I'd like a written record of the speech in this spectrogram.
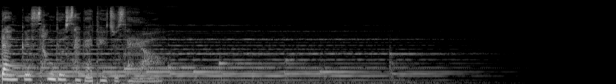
땅끝 성교사가 되주세요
